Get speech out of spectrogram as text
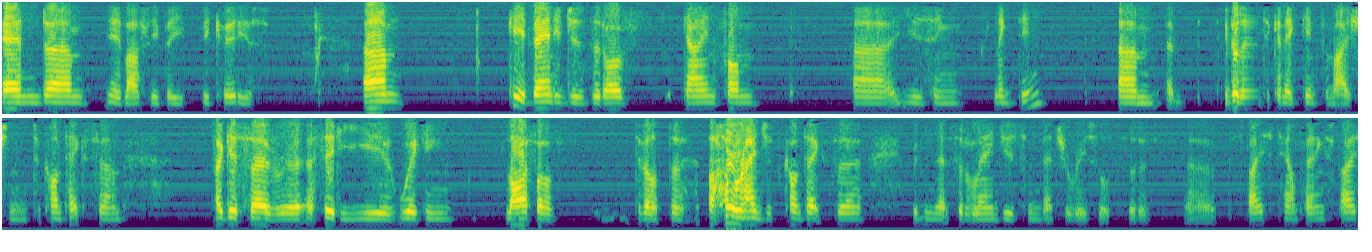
And um, lastly, be be courteous. Um, key advantages that I've gained from uh, using LinkedIn. Um, the ability to connect information to contacts. Um, I guess over a 30-year working life, I've developed a, a whole range of contacts uh, within that sort of land use and natural resource sort of uh, space, town planning space,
